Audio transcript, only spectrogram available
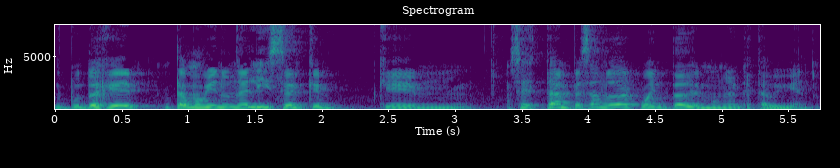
El punto es que estamos viendo una Liesel que, que mm, se está empezando a dar cuenta del mundo en el que está viviendo.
